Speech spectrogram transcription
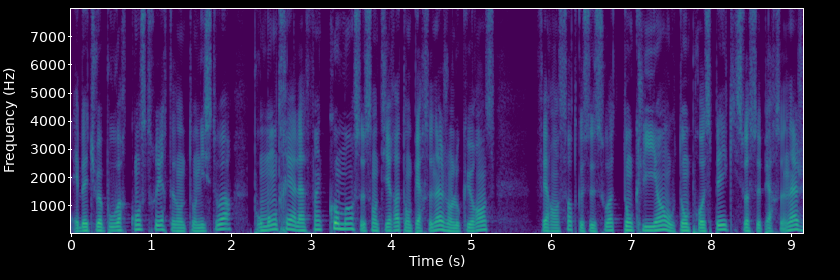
eh ben, tu vas pouvoir construire ta- ton histoire pour montrer à la fin comment se sentira ton personnage, en l'occurrence, faire en sorte que ce soit ton client ou ton prospect qui soit ce personnage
